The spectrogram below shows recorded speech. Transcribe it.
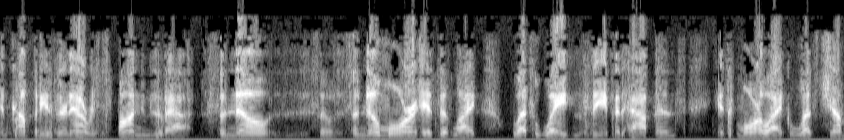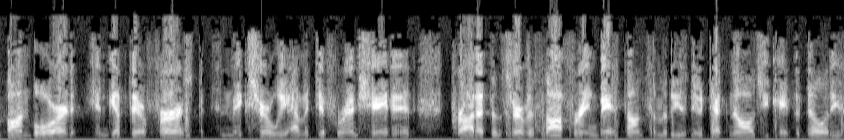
and companies are now responding to that. So no, so so no more is it like let's wait and see if it happens. It's more like let's jump on board and get there first and make sure we have a differentiated product and service offering based on some of these new technology capabilities.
